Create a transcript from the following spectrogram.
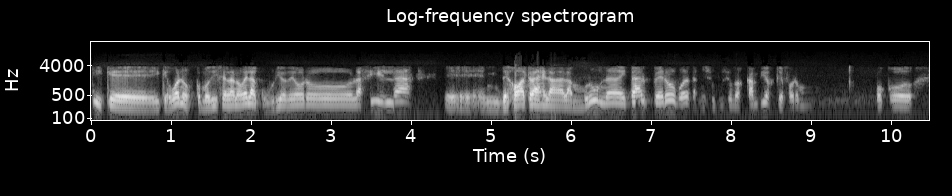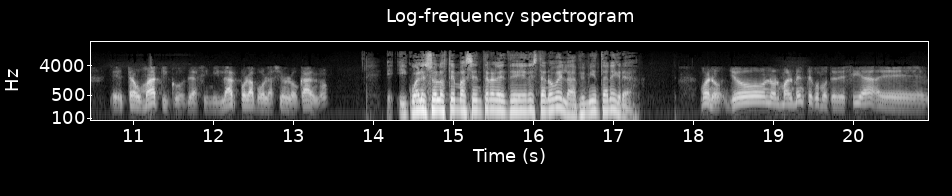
y que, y que bueno, como dice en la novela, cubrió de oro las islas, eh, dejó atrás la, la hambruna y tal, pero bueno, también supuso unos cambios que fueron un poco eh, traumático de asimilar por la población local, ¿no? ¿Y cuáles son los temas centrales de, esta novela, Pimienta Negra? Bueno, yo normalmente, como te decía, eh,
